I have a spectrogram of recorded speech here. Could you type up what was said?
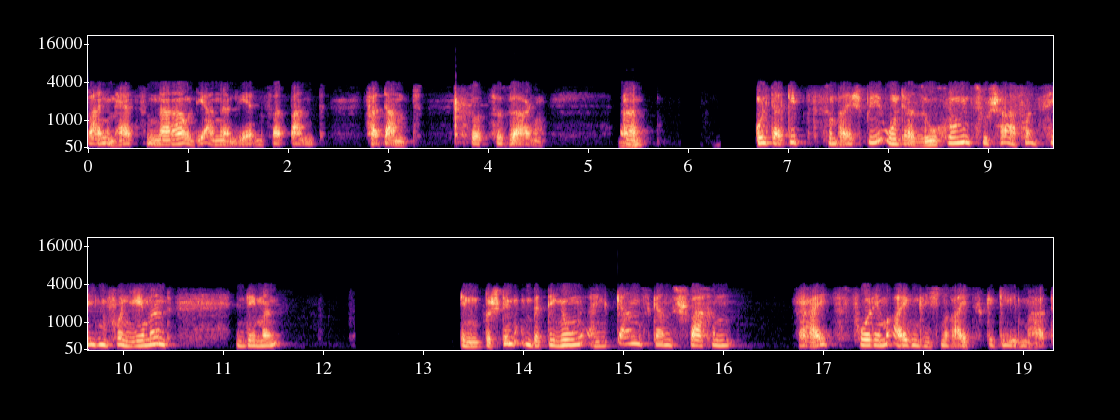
seinem Herzen nah und die anderen werden verbannt, verdammt sozusagen. Äh, und da gibt es zum Beispiel Untersuchungen zu Schaf und Ziegen von jemand, indem man in bestimmten Bedingungen einen ganz, ganz schwachen Reiz vor dem eigentlichen Reiz gegeben hat.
